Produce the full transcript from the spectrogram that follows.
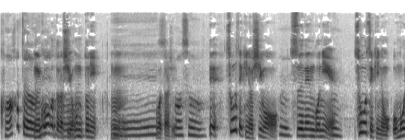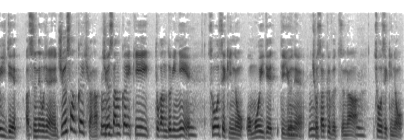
怖かっただろうね。うん、怖かったらしいよ、本当に。うん。へ多かったらしい。あ、そう。で、漱石の死後、数年後に、漱石の思い出、あ、数年後じゃないね、13回忌かな、?13 回忌とかの時に、漱石の思い出っていうね、著作物が、漱石の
